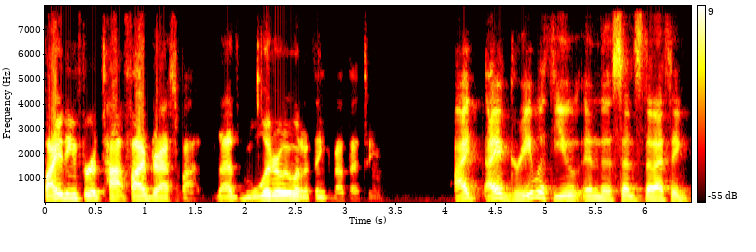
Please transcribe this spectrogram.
fighting for a top five draft spot. That's literally what I think about that team. I, I agree with you in the sense that I think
